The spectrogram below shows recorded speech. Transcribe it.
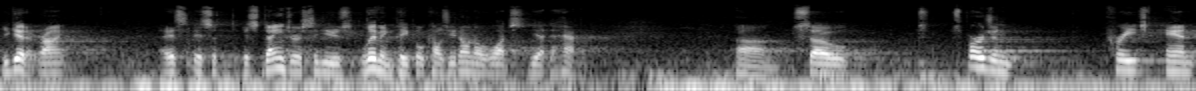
You get it, right? It's, it's, a, it's dangerous to use living people because you don't know what's yet to happen. Um, so Spurgeon preached, and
